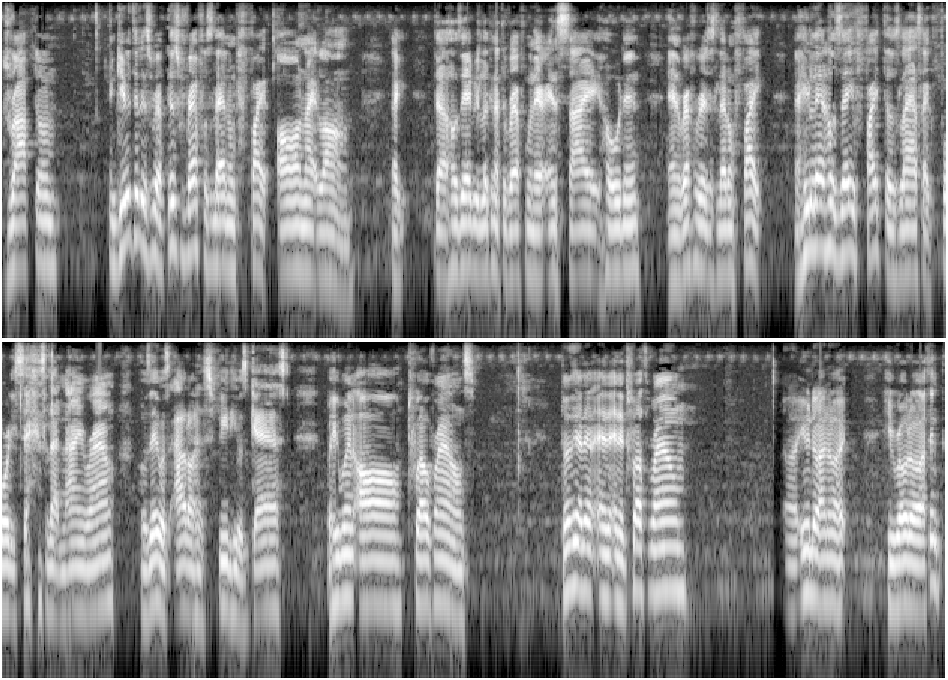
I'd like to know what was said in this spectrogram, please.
dropped him, And give it to this ref. This ref was letting him fight all night long. Like the Jose be looking at the ref when they're inside holding, and the referee just let him fight. And he let Jose fight those last like 40 seconds of that nine round. Jose was out on his feet. He was gassed. But he went all 12 rounds. In, in the 12th round, uh, even though I know Hiroto, I think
